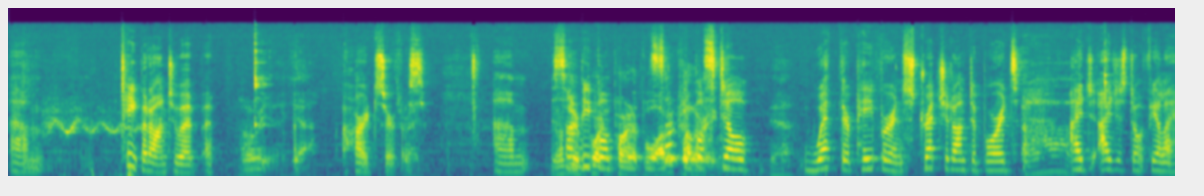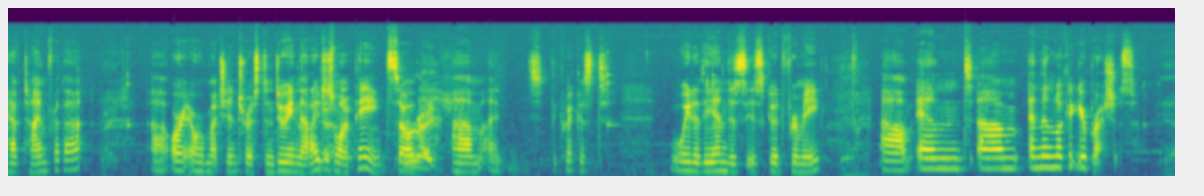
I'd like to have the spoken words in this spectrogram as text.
um, tape it onto a, a Oh yeah, yeah. a hard surface. Um, Another some people, part of some people still Yeah. wet their paper and stretch it onto boards. Ah. I, I just don't feel I have time for that, uh, or, or much interest in doing that. I just want to paint. So Right. um, I, the quickest way to the end is, is good for me. Um, and um, and then look at your brushes. Yeah.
